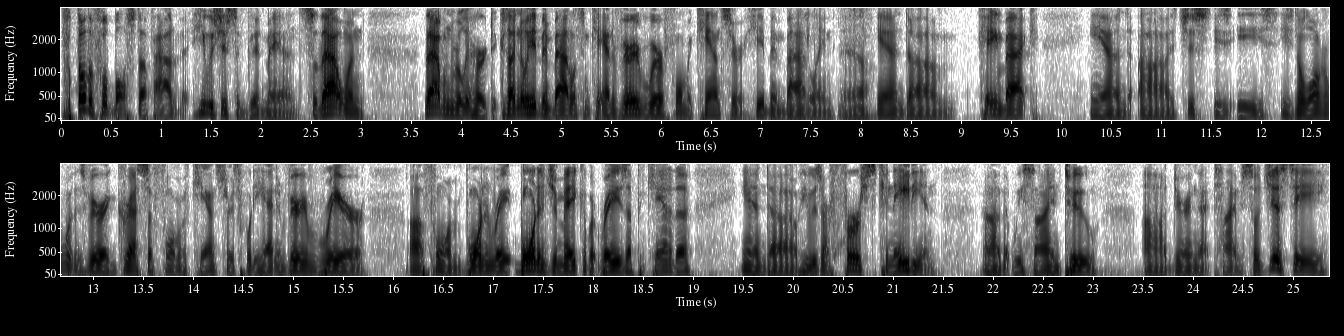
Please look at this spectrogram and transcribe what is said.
Throw the football stuff out of it. He was just a good man. So that one, that one really hurt it because I know he'd been battling some. Had a very rare form of cancer he had been battling. Yeah. And um, came back and uh, just he's, he's he's no longer with us. Very aggressive form of cancer is what he had, and very rare uh, form. Born in ra- born in Jamaica, but raised up in Canada, and uh, he was our first Canadian uh, that we signed to uh, during that time. So just a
